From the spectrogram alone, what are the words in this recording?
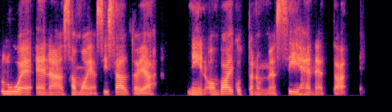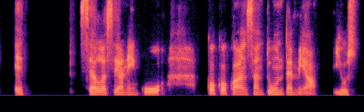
lue enää samoja sisältöjä, niin on vaikuttanut myös siihen, että, että sellaisia niin kuin koko kansan tuntemia just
